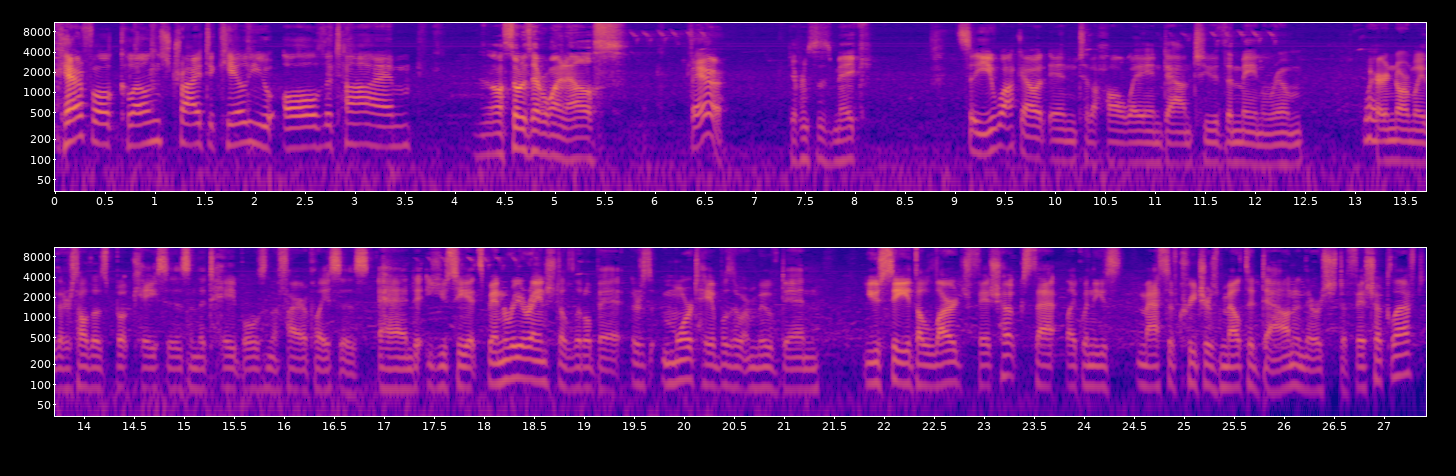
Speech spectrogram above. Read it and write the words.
Careful, clones try to kill you all the time. Oh, so does everyone else. Fair. Differences make. So you walk out into the hallway and down to the main room where normally there's all those bookcases and the tables and the fireplaces, and you see it's been rearranged a little bit. There's more tables that were moved in. You see the large fish hooks that, like, when these massive creatures melted down and there was just a fish hook left,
